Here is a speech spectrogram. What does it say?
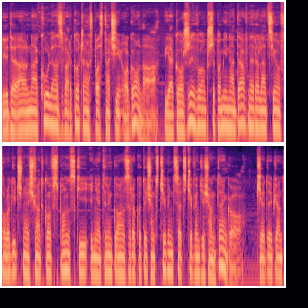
idealna kula z warkoczem w postaci ogona, jako żywo przypomina dawne relacje ufologiczne świadków z Polski i nie tylko z roku 1990, kiedy 5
